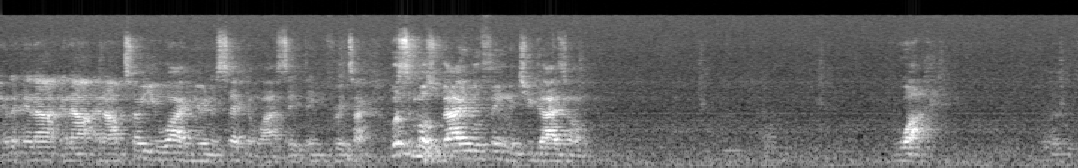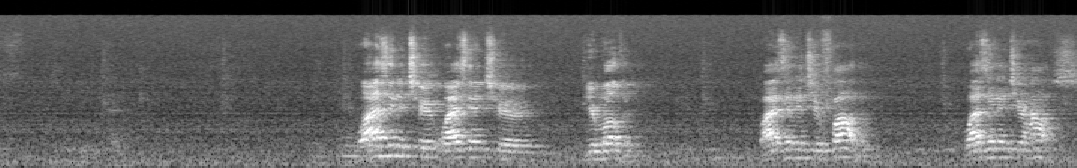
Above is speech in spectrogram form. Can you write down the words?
And, and, I, and, I, and I'll tell you why here in a second, why I say thank you for your time. What's the most valuable thing that you guys own? Why? Why isn't it your, why isn't it your, your mother? Why isn't it your father? Why isn't it your house?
